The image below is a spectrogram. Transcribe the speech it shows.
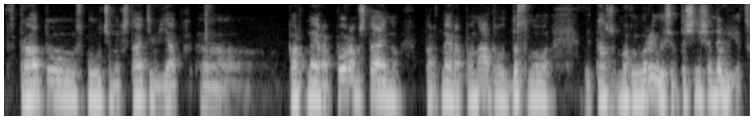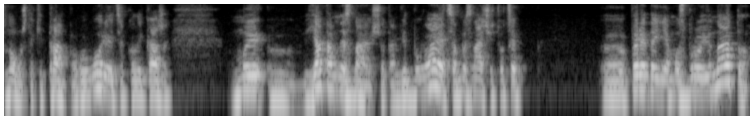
втрату Сполучених Штатів як е, партнера по Рамштайну, партнера по НАТО. От до слова, ви теж оговорилися, точніше, не ви. Знову ж таки, Трамп оговорюється, коли каже: ми, е, я там не знаю, що там відбувається. Ми, значить, оце е, передаємо зброю НАТО,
